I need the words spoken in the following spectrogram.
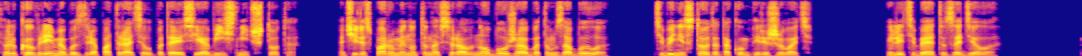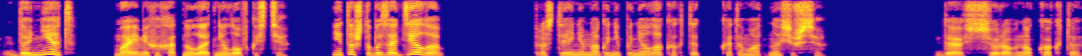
«Только время бы зря потратил, пытаясь ей объяснить что-то. А через пару минут она все равно бы уже об этом забыла. Тебе не стоит о таком переживать. Или тебя это задело?» «Да нет!» — Майями хохотнула от неловкости. «Не то чтобы задело, просто я немного не поняла, как ты к этому относишься». «Да все равно как-то»,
